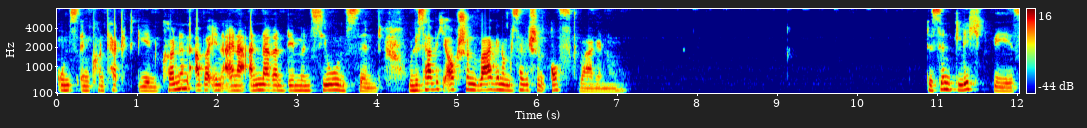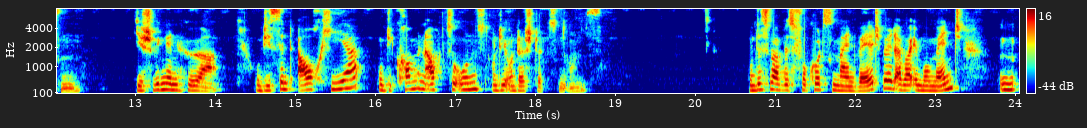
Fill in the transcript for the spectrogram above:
uns in Kontakt gehen können, aber in einer anderen Dimension sind. Und das habe ich auch schon wahrgenommen, das habe ich schon oft wahrgenommen. Das sind Lichtwesen, die schwingen höher. Und die sind auch hier und die kommen auch zu uns und die unterstützen uns. Und das war bis vor kurzem mein Weltbild, aber im Moment hm,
